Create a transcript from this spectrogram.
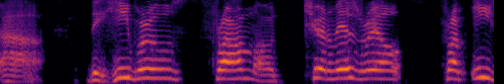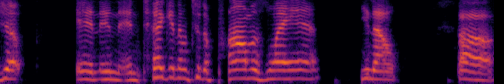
uh, the Hebrews from or children of Israel from Egypt and, and and taking them to the promised land, you know, uh,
